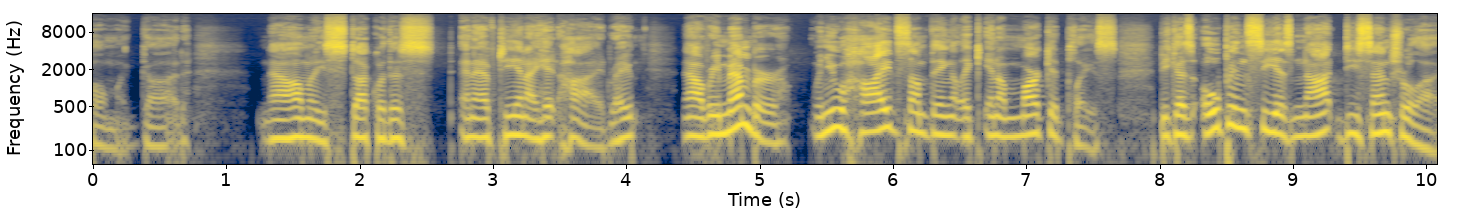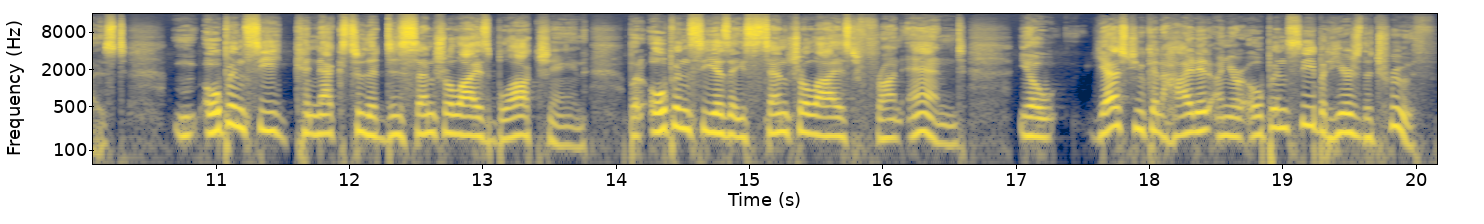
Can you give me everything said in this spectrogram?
oh my god, now I'm going stuck with this NFT and I hit hide, right? Now remember, when you hide something like in a marketplace, because OpenSea is not decentralized, OpenSea connects to the decentralized blockchain, but OpenSea is a centralized front end. You know, yes, you can hide it on your OpenSea, but here's the truth.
